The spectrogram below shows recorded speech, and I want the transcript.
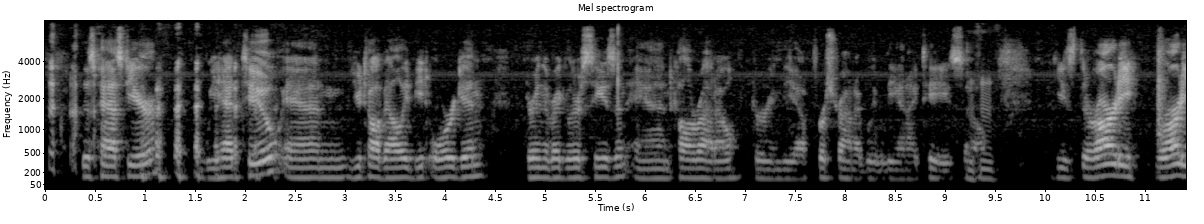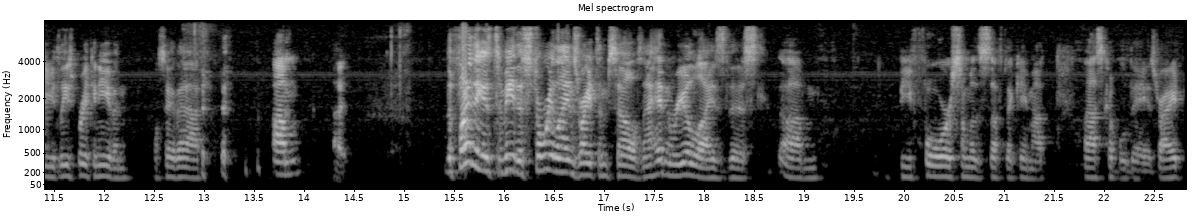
this past year. we had two, and Utah Valley beat Oregon during the regular season and Colorado during the uh, first round, I believe, of the NIT. So mm-hmm. He's they're already we're already at least breaking even. We'll say that. um, the funny thing is, to me, the storylines write themselves, and I hadn't realized this um, before some of the stuff that came out last couple days. Right,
